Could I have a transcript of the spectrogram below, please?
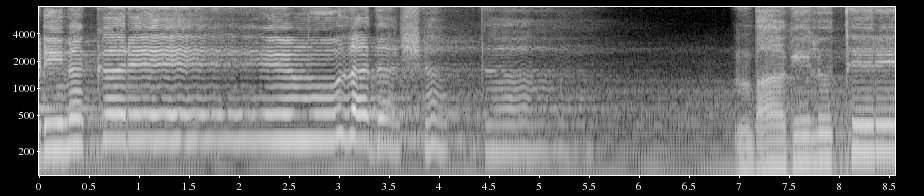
ನಾಡಿನ ಕರೆ ಮೂಲದ ಶಬ್ದ. ಬಾಗಿಲು ತೆರೆ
